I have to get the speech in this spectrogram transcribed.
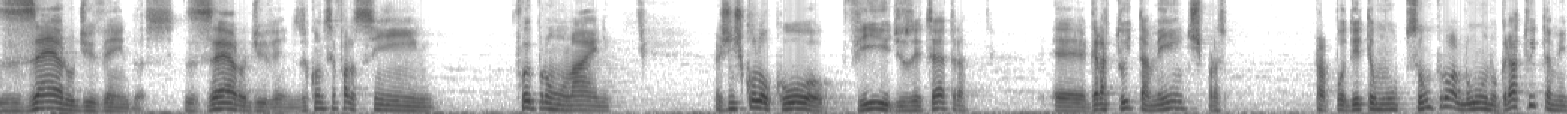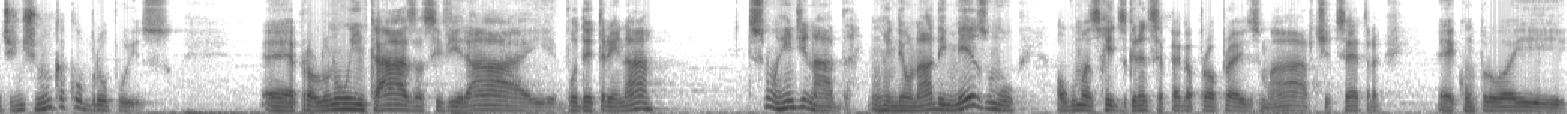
zero de vendas, zero de vendas. E quando você fala assim, foi para online, a gente colocou vídeos, etc., é, gratuitamente para poder ter uma opção para o aluno, gratuitamente. A gente nunca cobrou por isso. É, para o aluno em casa se virar e poder treinar, isso não rende nada. Não rendeu nada. E mesmo algumas redes grandes, você pega a própria Smart, etc., é, comprou aí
